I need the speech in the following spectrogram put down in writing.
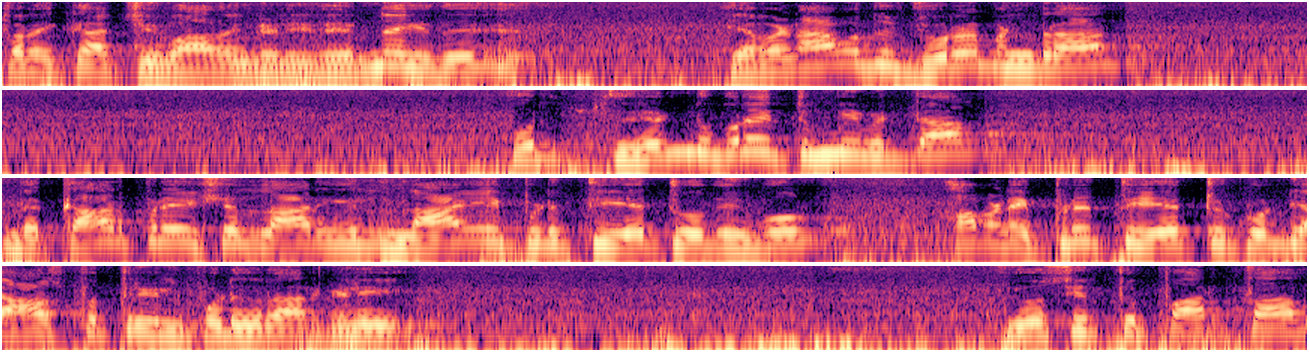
தொலைக்காட்சி வாதங்கள் இது என்ன இது? எவனாவது ஜுரம் என்றால் ஒரு ரெண்டு முறை தும்மிவிட்டால் இந்த கார்ப்பரேஷன் லாரியில் நாயை பிடித்து ஏற்றுவதை போல் அவனை பிடித்து ஏற்றுக்கொண்டு ஆஸ்பத்திரியில் போடுகிறார்களே. யோசித்து பார்த்தால்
